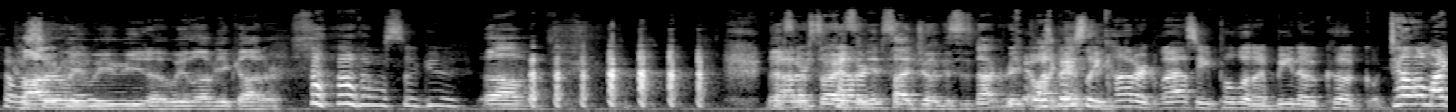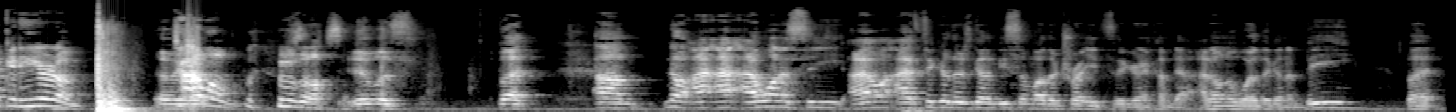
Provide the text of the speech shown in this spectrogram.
That was Connor, so we, we you know we love you, Connor. that was so good. Um, that's, Connor- I'm sorry, Connor- it's an inside joke. This is not great. It was basically podcasting. Conor Glassey pulling a Beano Cook. Tell him I can hear him. I mean, Tell him. It was awesome. It was, but um, no, I, I, I want to see. I, I figure there's going to be some other trades that are going to come down. I don't know where they're going to be, but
